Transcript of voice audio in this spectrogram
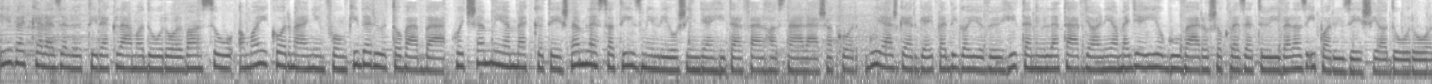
Évekkel ezelőtti reklámadóról van szó, a mai kormányinfon kiderült továbbá, hogy semmilyen megkötés nem lesz a 10 milliós ingyenhitel felhasználásakor, Gulyás Gergely pedig a jövő héten ül letárgyalni a megyei jogú városok vezetőivel az iparűzési adóról.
